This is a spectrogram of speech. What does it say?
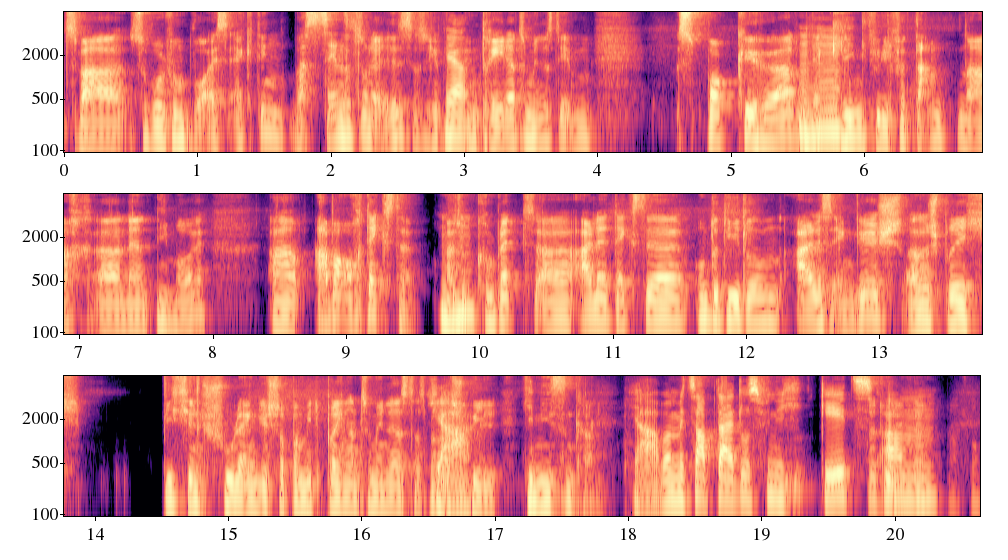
Zwar sowohl vom Voice Acting, was sensationell ist, also ich habe Ja. im Trailer zumindest eben Spock gehört und der klingt viel verdammt nach äh, Leonard Nimoy, aber auch Texte. Also komplett äh, alle Texte, Untertiteln, alles Englisch, also sprich bisschen Schulenglisch sollte man mitbringen zumindest, dass man Ja. das Spiel genießen kann. Ja, aber mit Subtitles finde ich geht's. Ähm, ja.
